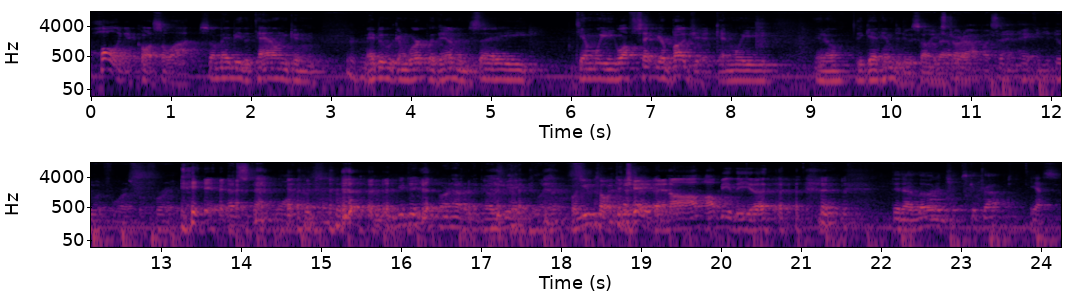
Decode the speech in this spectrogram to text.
hauling it costs a lot. So maybe the town can, maybe we can work with him and say, can we offset your budget? Can we, you know, to get him to do something? So you start work? out by saying, hey, can you do it for us for free? That's step one. You need to learn how to negotiate, Well, you talk to Jay then, I'll, I'll be the, uh, Did a load of chips get dropped? Yes.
